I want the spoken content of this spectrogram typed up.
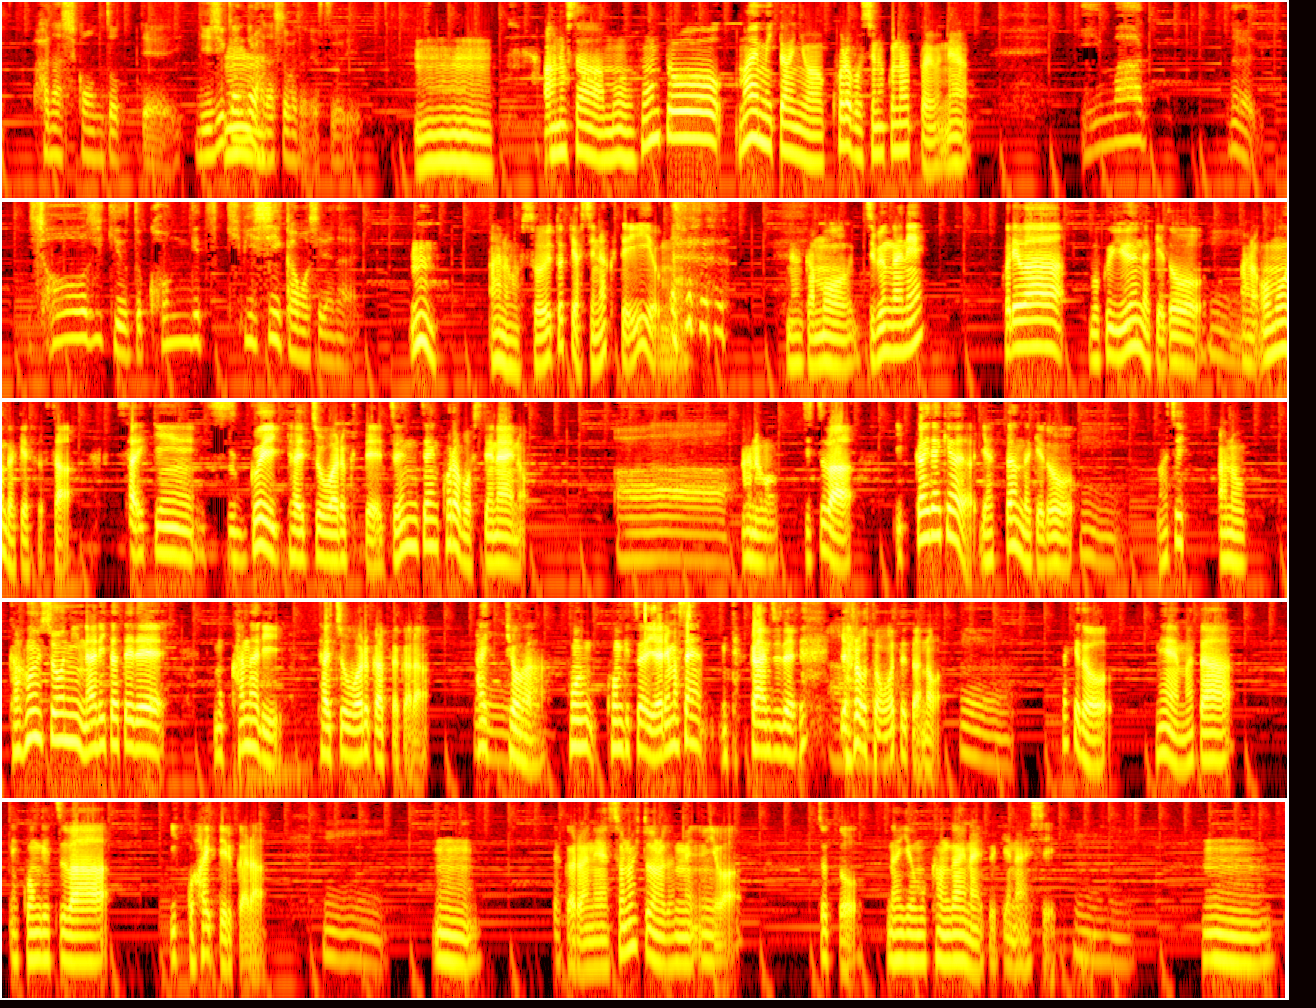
話し込んとって、2時間ぐらい話してましたね、普通に。うーん。あのさ、もう本当、前みたいにはコラボしなくなったよね。今、なんか、正直言うと今月厳しいかもしれない。うん。あの、そういう時はしなくていいよ、もう。なんかもう、自分がね、これは僕言うんだけど、うん。あの、思うんだけどさ、最近、すっごい体調悪くて、全然コラボしてないの。ああの、実は、一回だけはやったんだけど、ー、うん。マジ、あの、花粉症になりたてで、もうかなり体調悪かったから、はい、うん今日は、今、今月はやりませんみたいな感じでやろうと思ってたの。うん。だけど、ねまた、ね、今月は、一個入ってるから、うん。うん。だからね、その人のためには、ちょっと内容も考えないといけないし、うん。うん、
